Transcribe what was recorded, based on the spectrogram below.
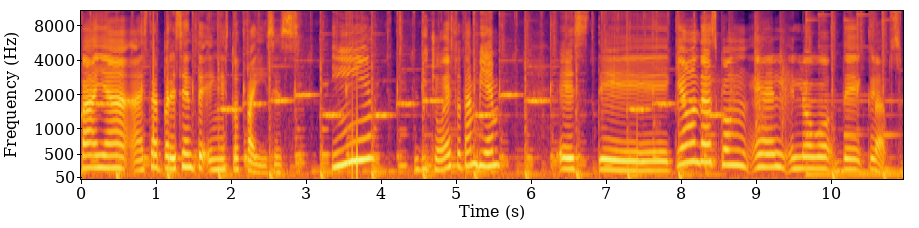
vaya a estar presente en estos países. Y dicho esto también, este, ¿qué ondas con el, logo de Clubs?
